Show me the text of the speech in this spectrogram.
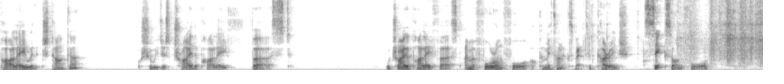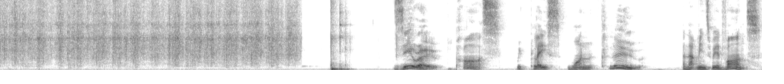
parlay with Ichtaca. Or should we just try the parlay first. We'll try the parlay first. I'm a four on four. I'll commit unexpected courage. Six on four. Zero. Pass. We place one clue. And that means we advance.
